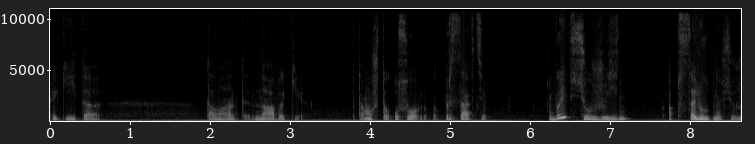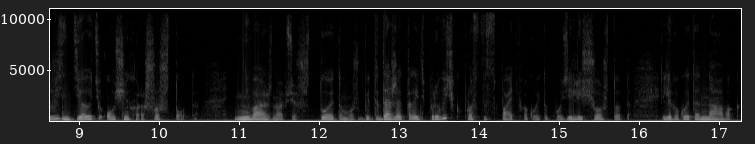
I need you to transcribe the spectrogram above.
какие-то таланты, навыки. Потому что, условно, вот представьте, вы всю жизнь, абсолютно всю жизнь делаете очень хорошо что-то. Неважно вообще, что это может быть. Да даже какая-нибудь привычка просто спать в какой-то позе или еще что-то. Или какой-то навык.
